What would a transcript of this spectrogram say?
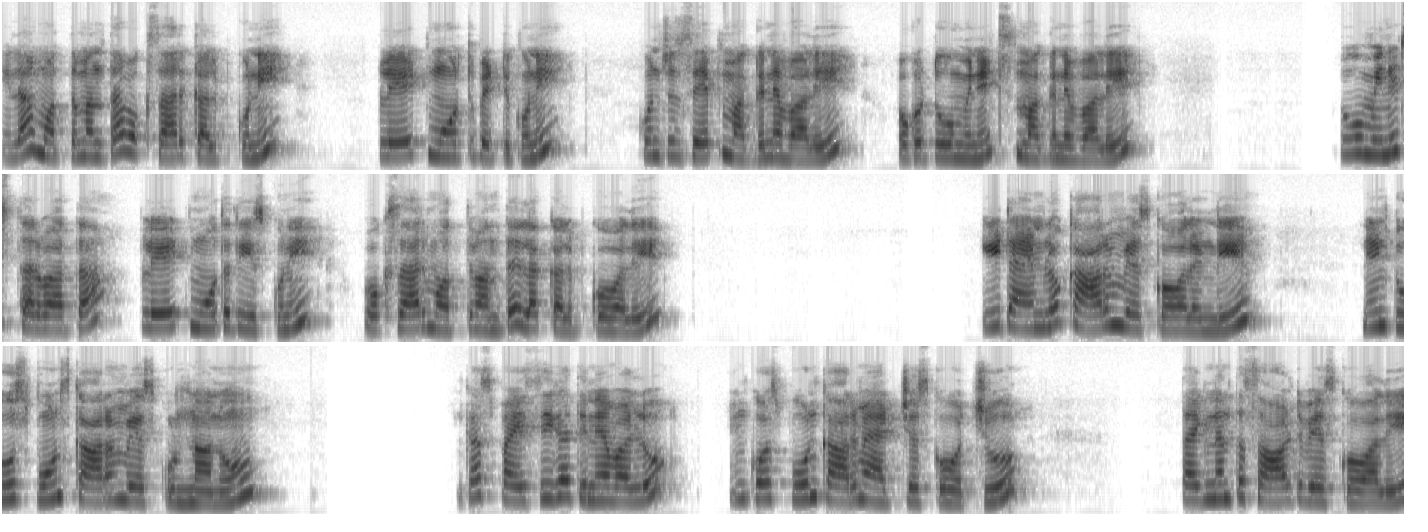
ఇలా మొత్తం అంతా ఒకసారి కలుపుకుని ప్లేట్ మూత పెట్టుకుని కొంచెం సేపు మగ్గనివ్వాలి. ఒక టూ మినిట్స్ మగ్గనివ్వాలి. టూ మినిట్స్ తర్వాత ప్లేట్ మూత తీసుకుని ఒకసారి మొత్తం అంతా ఇలా కలుపుకోవాలి. ఈ టైంలో కారం వేసుకోవాలండి. నేను టూ స్పూన్స్ కారం వేసుకుంటున్నాను. ఇంకా స్పైసీగా తినేవాళ్ళు ఇంకో స్పూన్ కారం యాడ్ చేసుకోవచ్చు. తగినంత సాల్ట్ వేసుకోవాలి.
